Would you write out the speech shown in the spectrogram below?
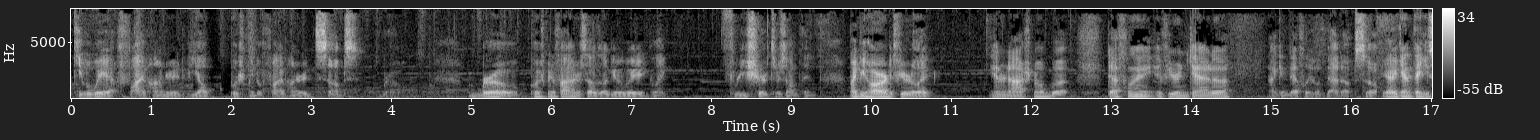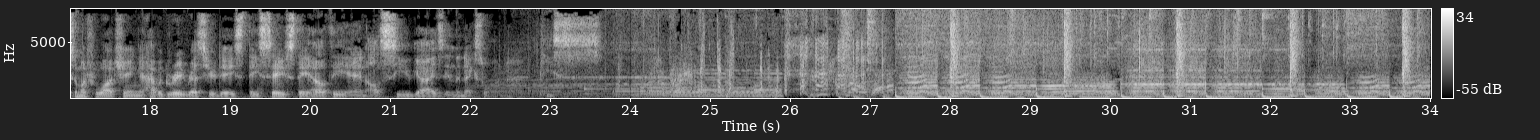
giveaway at 500. If y'all push me to 500 subs, bro, bro, push me to 500 subs, I'll give away like three shirts or something. Might be hard if you're like international, but definitely if you're in Canada, I can definitely hook that up. So yeah, again, thank you so much for watching. Have a great rest of your day. Stay safe, stay healthy, and I'll see you guys in the next one. Peace.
